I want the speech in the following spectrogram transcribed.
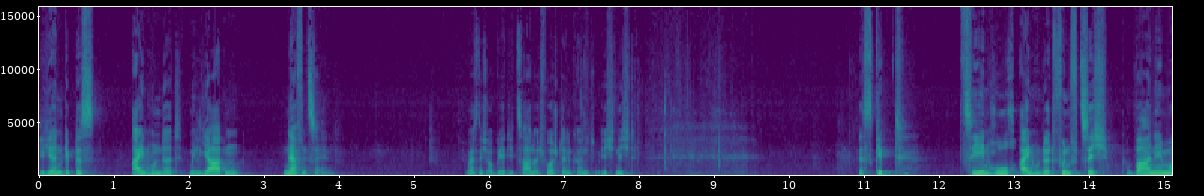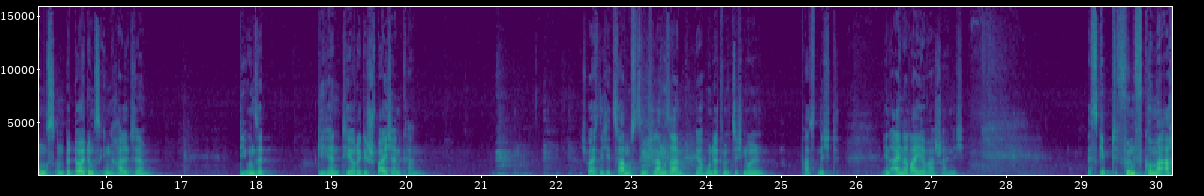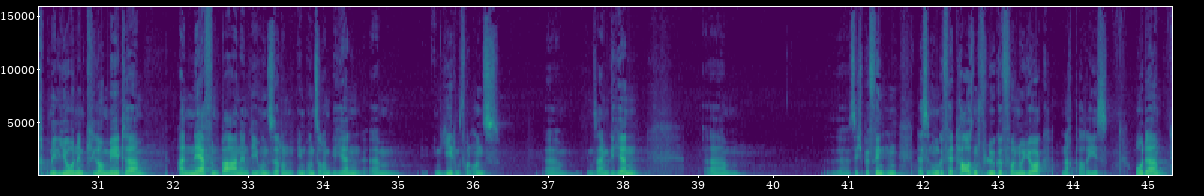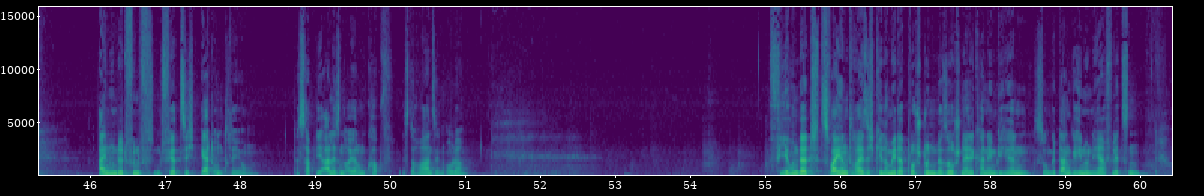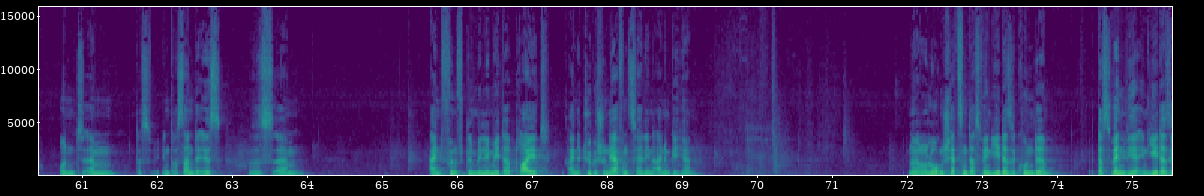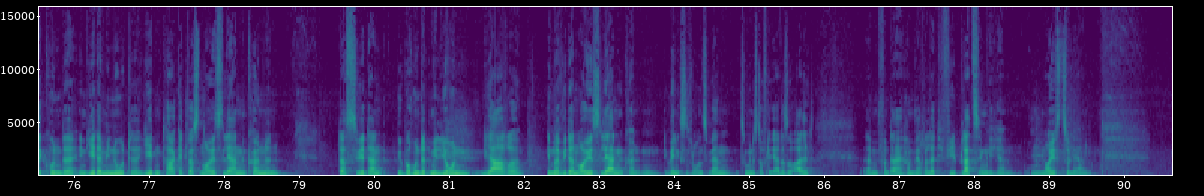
Gehirn gibt es 100 Milliarden Nervenzellen. Ich weiß nicht, ob ihr die Zahl euch vorstellen könnt, ich nicht. Es gibt 10 hoch 150 Wahrnehmungs- und Bedeutungsinhalte, die unser Gehirn theoretisch speichern kann ich weiß nicht, die Zahl muss ziemlich lang sein, ja, 150 Nullen, passt nicht in eine Reihe wahrscheinlich. Es gibt 5,8 Millionen Kilometer an Nervenbahnen, die unseren, in unserem Gehirn, ähm, in jedem von uns, ähm, in seinem Gehirn ähm, äh, sich befinden. Das sind ungefähr 1000 Flüge von New York nach Paris oder 145 Erdumdrehungen. Das habt ihr alles in eurem Kopf. Ist doch Wahnsinn, oder? 432 Kilometer pro Stunde. So schnell kann im Gehirn so ein Gedanke hin und her flitzen. Und ähm, das Interessante ist, das ist ähm, ein Fünftel Millimeter breit, eine typische Nervenzelle in einem Gehirn. Neurologen schätzen, dass wir in jeder Sekunde, dass wenn wir in jeder Sekunde, in jeder Minute, jeden Tag etwas Neues lernen können, dass wir dann über 100 Millionen Jahre immer wieder Neues lernen könnten. Die wenigsten von uns werden zumindest auf der Erde so alt. Ähm, von daher haben wir relativ viel Platz im Gehirn, um Neues zu lernen.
